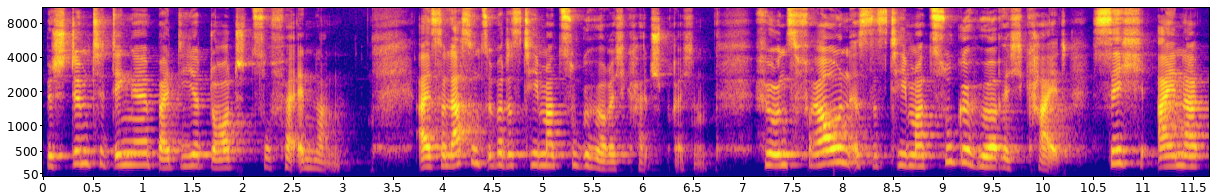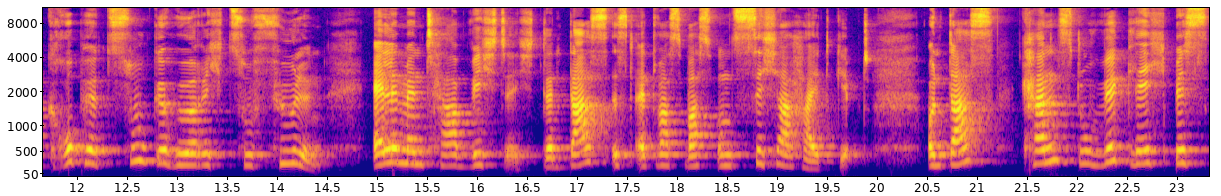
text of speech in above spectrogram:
bestimmte Dinge bei dir dort zu verändern. Also lass uns über das Thema Zugehörigkeit sprechen. Für uns Frauen ist das Thema Zugehörigkeit, sich einer Gruppe zugehörig zu fühlen, elementar wichtig, denn das ist etwas, was uns Sicherheit gibt. Und das kannst du wirklich bis,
